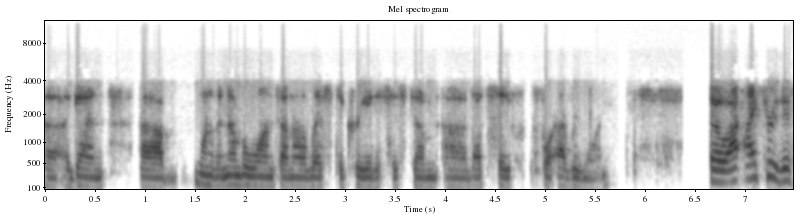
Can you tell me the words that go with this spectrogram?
uh, again, uh, one of the number ones on our list to create a system uh, that's safe for everyone. So I, I threw this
